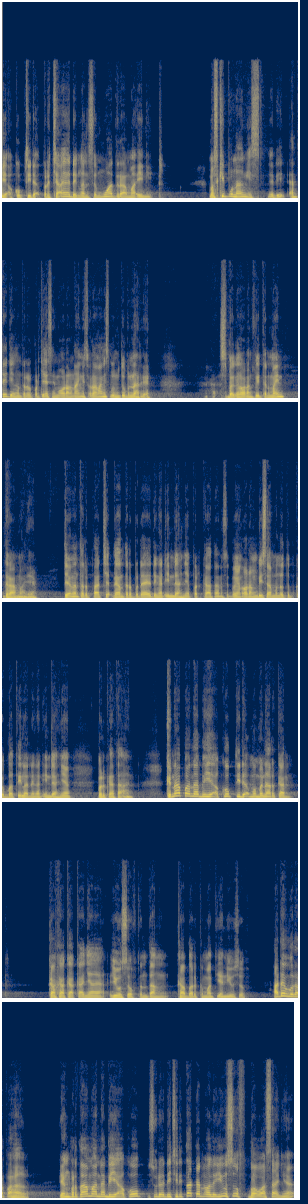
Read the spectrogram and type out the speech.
Yakub tidak percaya dengan semua drama ini. Meskipun nangis. Jadi nanti jangan terlalu percaya sama orang nangis. Orang nangis belum tentu benar ya. Sebagian orang pintar main drama ya. Jangan terpaca, jangan terpedaya dengan indahnya perkataan. Sebagian orang bisa menutup kebatilan dengan indahnya perkataan. Kenapa Nabi Yakub tidak membenarkan kakak-kakaknya Yusuf tentang kabar kematian Yusuf? Ada beberapa hal. Yang pertama Nabi Yakub sudah diceritakan oleh Yusuf bahwasanya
